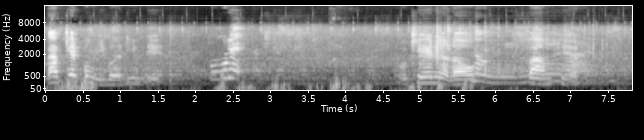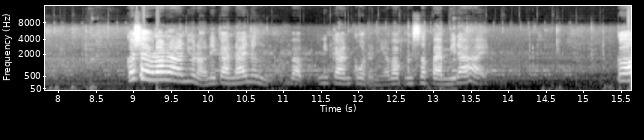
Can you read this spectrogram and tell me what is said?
ไปอัปเกรดปุ่มรีเบิร์ดดีมดีดูดิโอเคเดี๋ยวเรา หนึ่งฟาร์มเพชรก็ใช้เวลานานอยู่นะในการได้หนึ่ง แบบในการกดอันเนี้ยแบบมันสแปมไม่ได้ ก็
